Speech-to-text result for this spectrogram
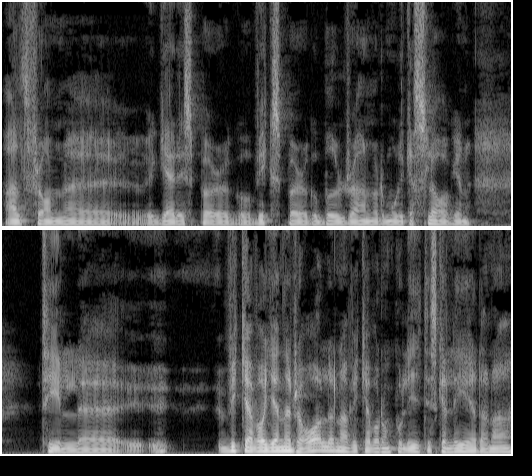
Allt från eh, Gettysburg och Vicksburg och Bull Run och de olika slagen till eh, vilka var generalerna, vilka var de politiska ledarna?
